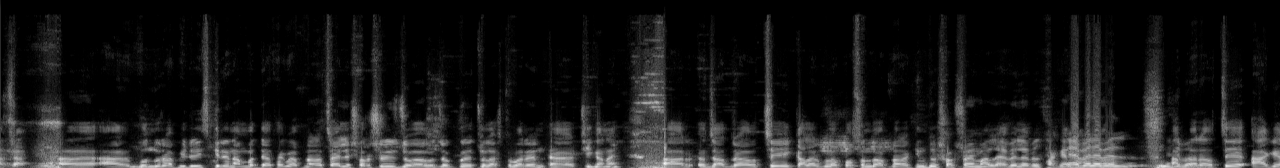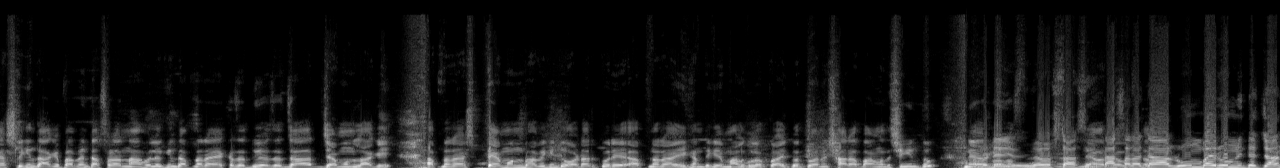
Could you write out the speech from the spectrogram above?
আচ্ছা আর বন্ধুরা ভিডিও স্ক্রিনে নাম্বার দেওয়া থাকবে আপনারা চাইলে সরাসরি যোগাযোগ করে চলে আসতে পারেন ঠিকানায়। আর যারা হচ্ছে এই কালারগুলো পছন্দ আপনারা কিন্তু সবসময় মাল অ্যাভেলেবেল থাকে অ্যাভেলেবেল আপনারা হচ্ছে আগে আসলে কিন্তু আগে পাবেন তাছাড়া না হলেও কিন্তু আপনারা এক হাজার দুই হাজার যার যেমন লাগে আপনারা তেমন ভাবে কিন্তু অর্ডার করে আপনারা এখান থেকে মালগুলো ক্রয় করতে পারেন। সারা বাংলাদেশে কিন্তু ব্যবস্থা- আছে। তাছাড়া যারা রুম বাই রুম নিতে চান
